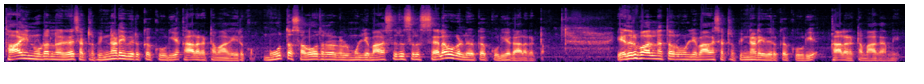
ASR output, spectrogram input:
தாயின் உடல்நிலையில் சற்று பின்னடைவு இருக்கக்கூடிய காலகட்டமாக இருக்கும். மூத்த சகோதரர்கள் மூலியமாக சிறு சிறு செலவுகள் இருக்கக்கூடிய காலகட்டம். எதிர்பாலினத்தவர் மூலியமாக சற்று பின்னடைவு இருக்கக்கூடிய காலகட்டமாக அமையும்.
